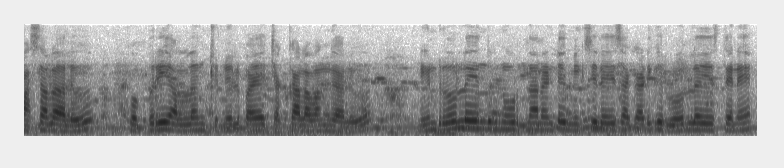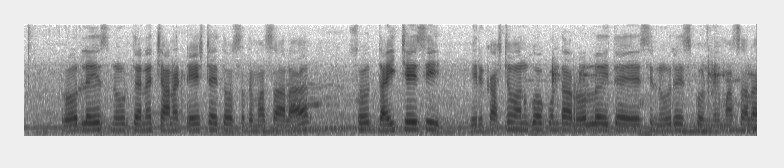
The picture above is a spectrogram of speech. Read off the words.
మసాలాలు కొబ్బరి అల్లం చున్నులపాయ చెక్క లవంగాలు. నేను రోల్లో ఎందుకు నూరుతున్నానంటే మిక్సీలో వేసాకాడికి రోల్లో వేస్తేనే రోల్లో వేసి నూరితేనే చాలా టేస్ట్ అయితే వస్తుంది మసాలా. సో దయచేసి మీరు కష్టం అనుకోకుండా రోల్లో అయితే వేసి నూరేసుకోండి మసాలా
